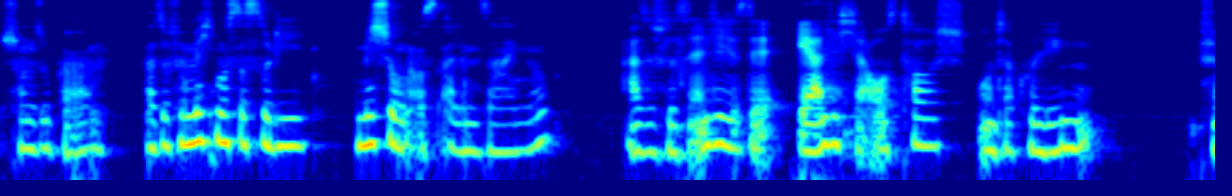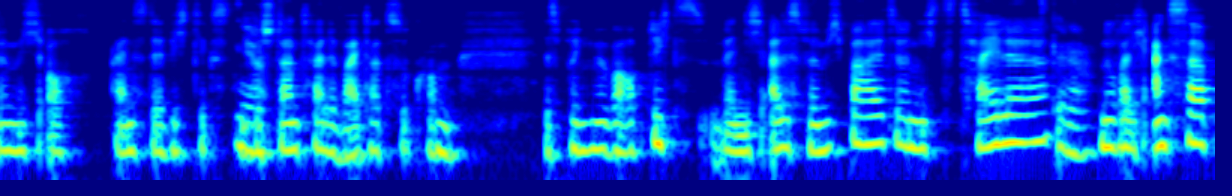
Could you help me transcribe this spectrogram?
schon super. Also für mich muss es so die Mischung aus allem sein. Ne? Also schlussendlich ist der ehrliche Austausch unter Kollegen für mich auch eines der wichtigsten Ja. Bestandteile, weiterzukommen. Es bringt mir überhaupt nichts, wenn ich alles für mich behalte, nichts teile, Genau. nur weil ich Angst habe,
